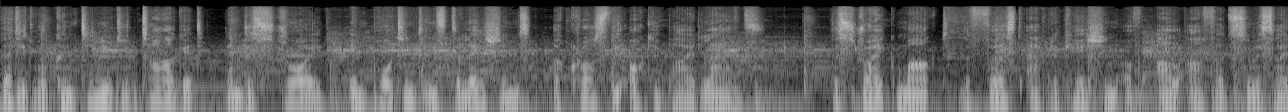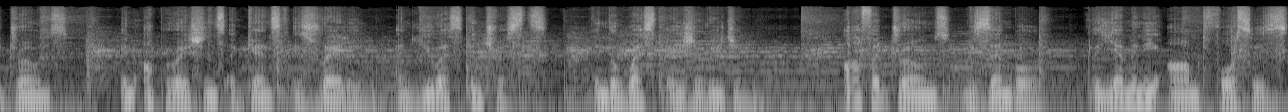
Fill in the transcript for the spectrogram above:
that it will continue to target and destroy important installations across the occupied lands. The strike marked the first application of Al-Afad suicide drones in operations against Israeli and US interests in the West Asia region. Afad drones resemble the Yemeni armed forces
